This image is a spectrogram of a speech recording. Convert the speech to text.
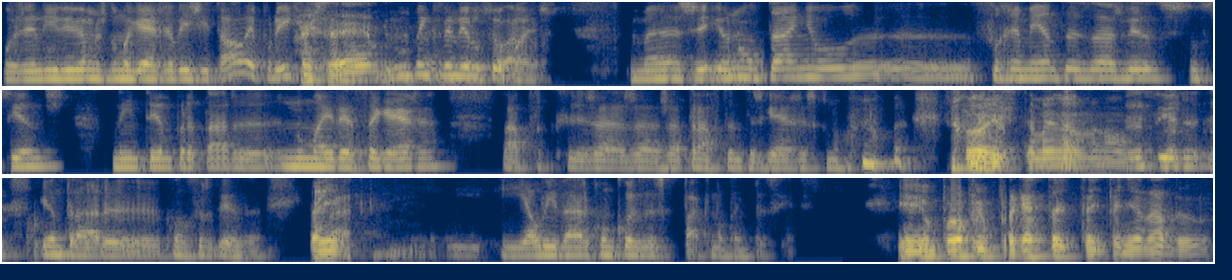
Hoje em dia vivemos numa guerra digital, é por aí que é, não tem que vender o seu claro. peixe. Mas eu não tenho uh, ferramentas, às vezes, suficientes nem tempo para estar uh, no meio dessa guerra, pá, porque já, já, já travo tantas guerras que não, não, não pois, é também não, não. Entrar uh, com certeza. Pá, e, e a lidar com coisas que, pá, que não tenho paciência. Eu próprio, por acaso, tenho, tenho andado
